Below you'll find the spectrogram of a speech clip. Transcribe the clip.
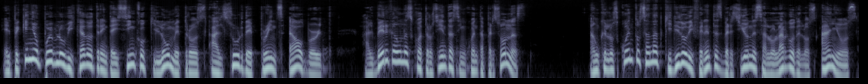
El pequeño pueblo ubicado a 35 kilómetros al sur de Prince Albert alberga unas 450 personas. Aunque los cuentos han adquirido diferentes versiones a lo largo de los años,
